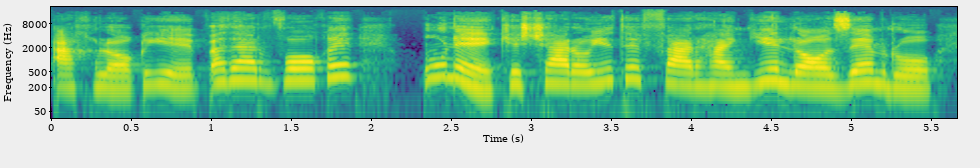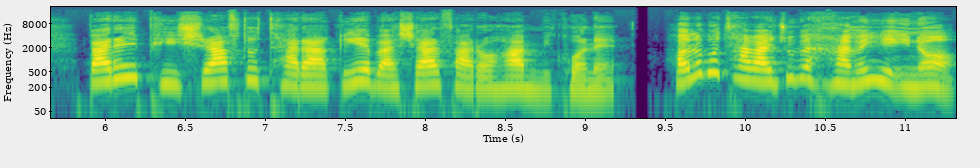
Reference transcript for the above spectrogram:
اخلاقیه و در واقع اونه که شرایط فرهنگی لازم رو برای پیشرفت و ترقی بشر فراهم می‌کنه. حالا با توجه به همه اینا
